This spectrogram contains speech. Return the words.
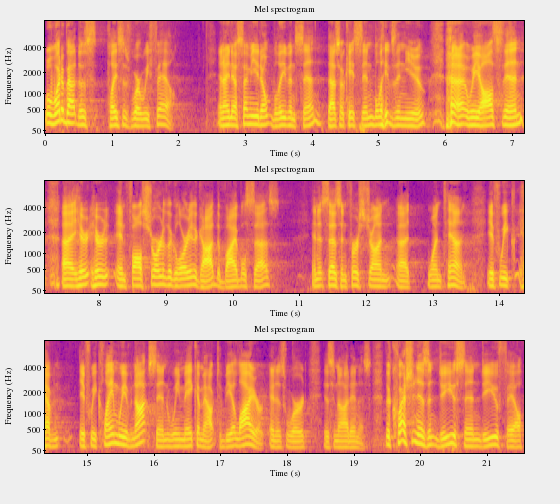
Well, what about those places where we fail? And I know some of you don't believe in sin. That's okay. Sin believes in you. we all sin uh, here, here and fall short of the glory of God, the Bible says. And it says in 1 John uh, 1.10, if we, have, if we claim we have not sinned, we make him out to be a liar, and his word is not in us. The question isn't, do you sin? Do you fail?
